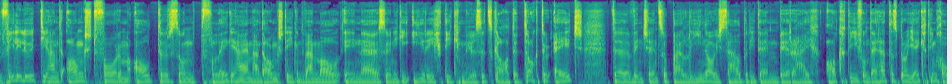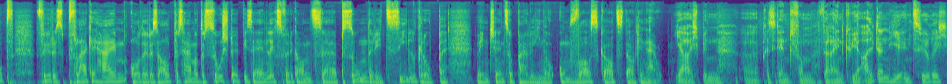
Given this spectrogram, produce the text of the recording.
Viele Leute haben Angst vor dem Alters- und Pflegeheim, haben Angst, irgendwann mal in eine solche Einrichtung müssen zu gehen. Der Dr. H., der Vincenzo Paulino, ist selber in diesem Bereich aktiv und er hat das Projekt im Kopf für ein Pflegeheim oder ein Altersheim oder sonst etwas Ähnliches für ganz äh, besondere Zielgruppe. Vincenzo Paulino, um was geht es da genau? Ja, ich bin äh, Präsident vom Verein Queer Altern hier in Zürich.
